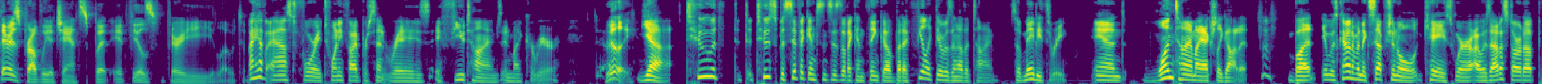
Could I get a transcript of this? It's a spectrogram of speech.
there is probably a chance but it feels very low to me. I have asked for a 25% raise a few times in my career. Uh, really Yeah, two t- t- two specific instances that I can think of, but I feel like there was another time. So maybe 3. And one time I actually got it. Hmm. But it was kind of an exceptional case where I was at a startup,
